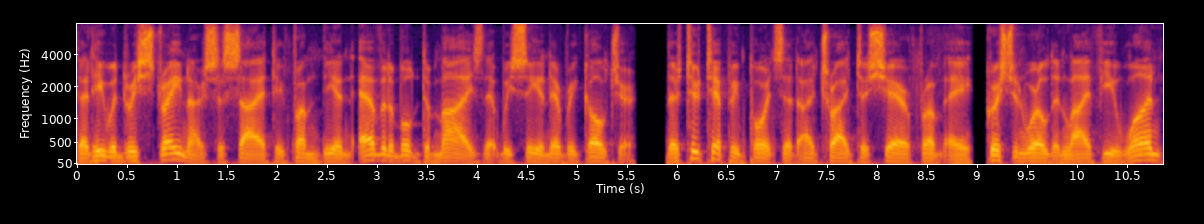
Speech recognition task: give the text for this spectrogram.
that He would restrain our society from the inevitable demise that we see in every culture. There's two tipping points that I try to share from a Christian world and life view. One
